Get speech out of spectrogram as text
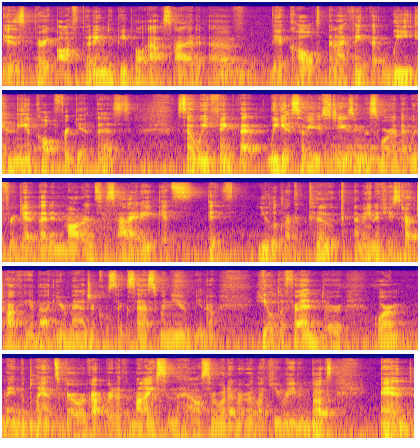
is very off-putting to people outside of the occult and i think that we in the occult forget this so we think that we get so used to using this word that we forget that in modern society it's it's you look like a kook. I mean, if you start talking about your magical success when you, you know, healed a friend or or made the plants grow or got rid of the mice in the house or whatever, like you read in books. And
